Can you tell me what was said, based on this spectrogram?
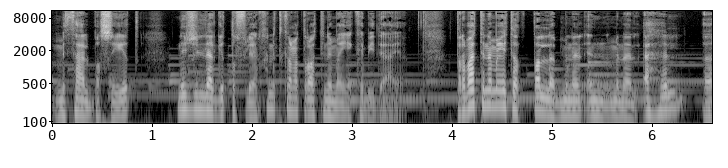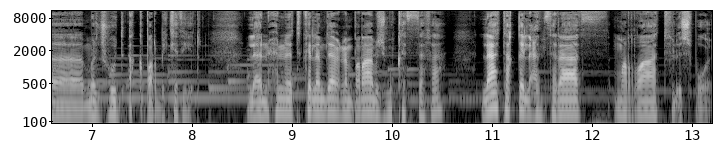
مثال بسيط نجي نلاقي طفلين خلينا نتكلم عن الاضطرابات النمائيه كبداية. الاضطرابات النمائيه تتطلب من من الأهل آه، مجهود أكبر بكثير لأنه إحنا نتكلم دائما عن برامج مكثفة لا تقل عن ثلاث مرات في الأسبوع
